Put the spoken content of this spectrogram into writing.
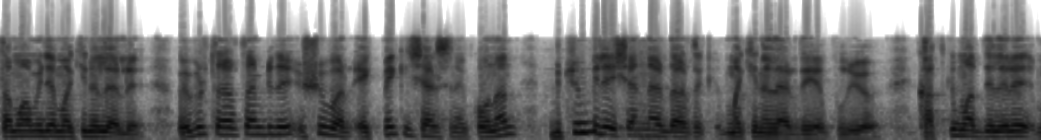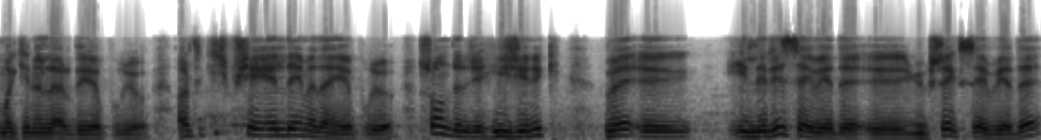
tamamıyla makinelerle. Öbür taraftan bir de şu var, ekmek içerisine konan bütün bileşenler de artık makinelerde yapılıyor. Katkı maddeleri makinelerde yapılıyor. Artık hiçbir şey el değmeden yapılıyor. Son derece hijyenik ve e, ileri seviyede, e, yüksek seviyede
